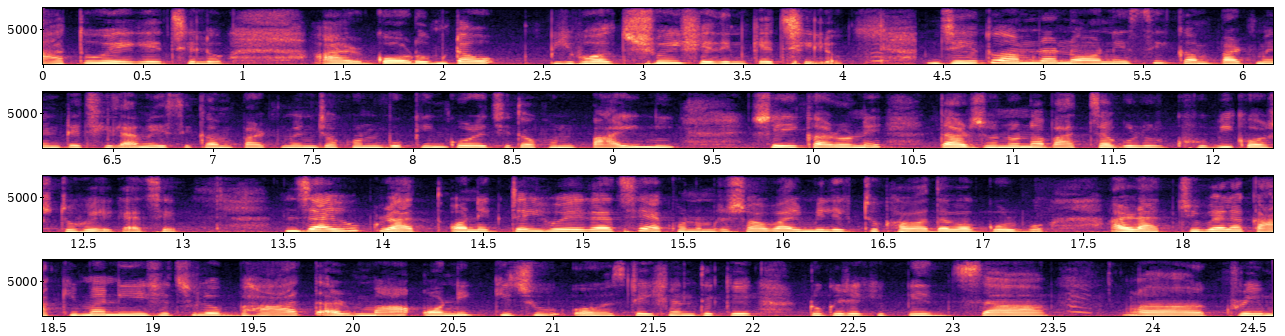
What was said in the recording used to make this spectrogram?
রাত হয়ে গেছিল। আর গরমটাও বিভৎসই সেদিনকে ছিল। যেহেতু আমরা নন এসি কম্পার্টমেন্টে ছিলাম এসি কম্পার্টমেন্ট যখন বুকিং করেছি তখন পাইনি সেই কারণে, তার জন্য না বাচ্চাগুলোর খুবই কষ্ট হয়ে গেছে। যাই হোক, রাত অনেকটাই হয়ে গেছে, এখন আমরা সবাই মিলে একটু খাওয়া দাওয়া করব। আর রাত্রিবেলা কাকিমা নিয়ে এসেছিল ভাত, আর মা অনেক কিছু স্টেশন থেকে টুকিটাকি পিৎজা ক্রিম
